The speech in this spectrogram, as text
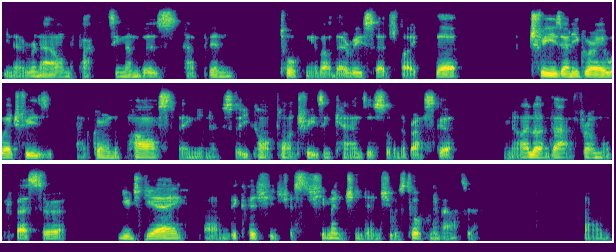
you know, renowned faculty members have been talking about their research, like the trees only grow where trees have grown in the past thing, you know, so you can't plant trees in Kansas or Nebraska. You know, I learned that from a professor at UGA um, because she just she mentioned it and she was talking about it. Um,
